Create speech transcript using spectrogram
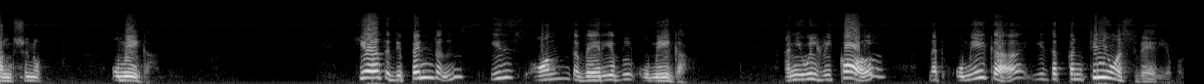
function of omega. Here the dependence is on the variable omega and you will recall that omega is a continuous variable.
